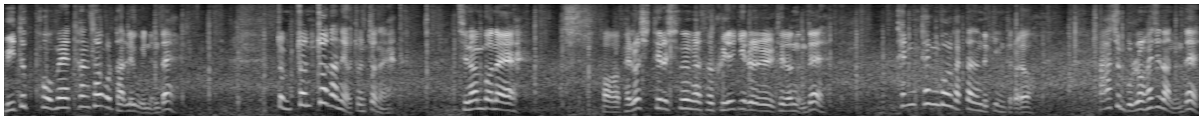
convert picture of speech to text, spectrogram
미드폼의 탄성으로 달리고 있는데 좀 쫀쫀하네요 쫀쫀해. 지난번에 어, 벨로시티를 신으면서 그 얘기를 드렸는데 탱탱볼 같다는 느낌이 들어요. 아주 물렁하진 않는데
